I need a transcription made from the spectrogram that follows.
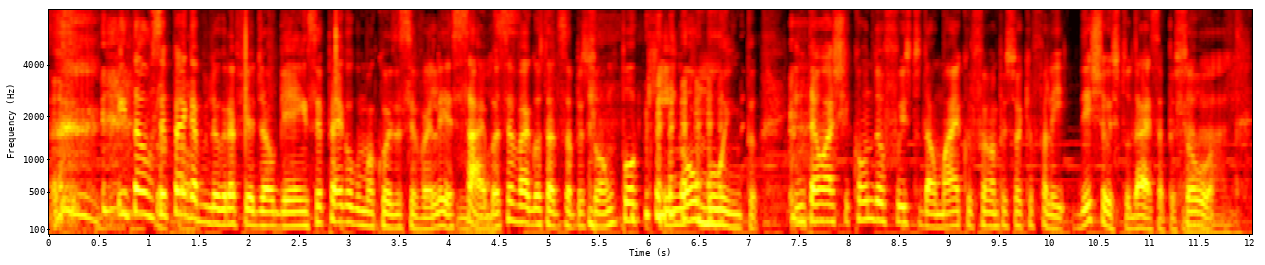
então, você Total. pega a bibliografia de alguém, você pega alguma coisa e você vai ler, saiba, Nossa. você vai gostar dessa pessoa um pouquinho ou muito. Então, acho que quando eu fui estudar o Michael, foi uma pessoa que eu falei, deixa eu estudar essa pessoa. Caralho.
